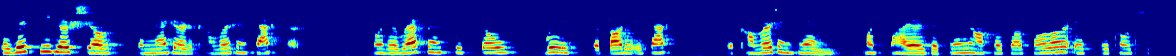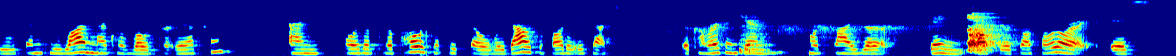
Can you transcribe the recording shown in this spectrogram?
So this figure shows the measured conversion factor for the reference pixel with the body effect, the conversion gain multiplier the gain of the source follower is equal to 71 microvolt per electron. And for the proposed pixel without the body effect, the conversion gain multiplies the gain of the source follower is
